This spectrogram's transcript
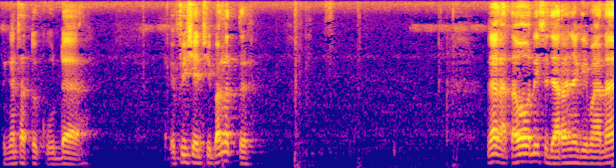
dengan satu kuda. Efisiensi banget tuh. Nggak nggak tahu nih sejarahnya gimana.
